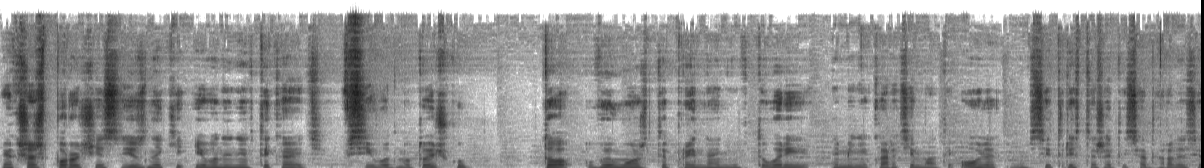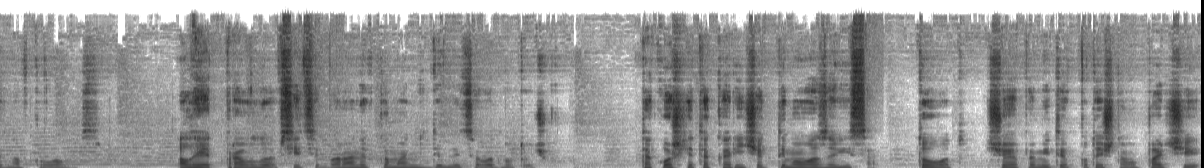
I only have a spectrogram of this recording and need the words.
Якщо ж поруч є союзники і вони не втикають всі в одну точку, то ви можете принаймні в теорії на мінікарті мати огляд на всі 360 градусів навколо вас. Але, як правило, всі ці барани в команді дивляться в одну точку. Також є така річ, як димова завіса, то от, що я помітив в поточному патчі,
